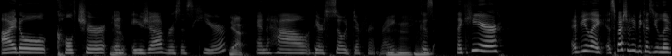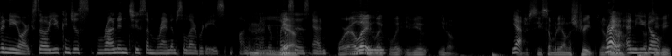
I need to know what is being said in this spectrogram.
idol culture Yeah. in Asia versus here, yeah and how they're so different, right? Because like here, I feel like especially because you live in New York, so you can just run into some random celebrities on Mm, random yeah. places, and or la You- like if you you know yeah, you just see somebody on the street you know, right yeah, and you don't TV.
